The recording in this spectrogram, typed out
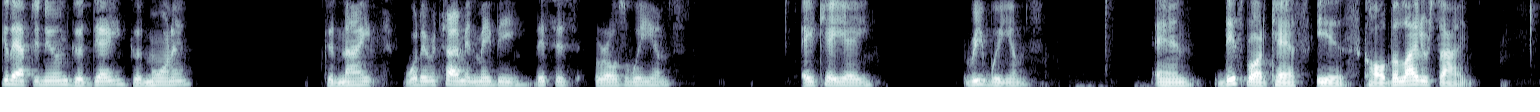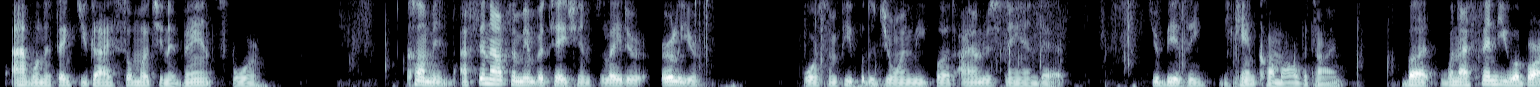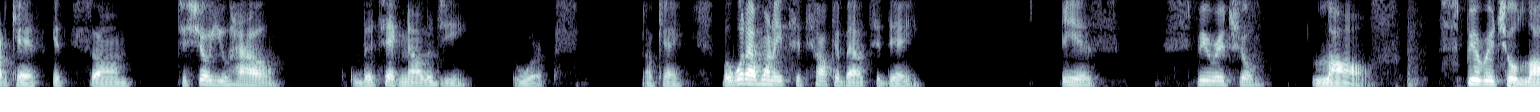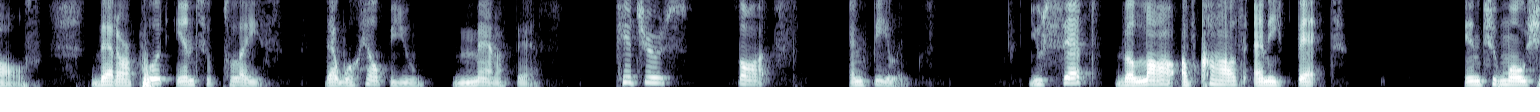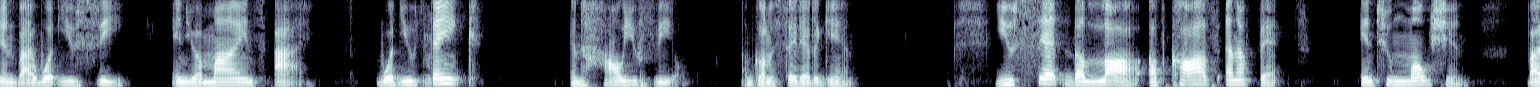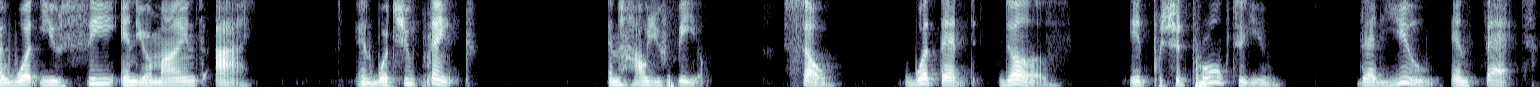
Good afternoon, good day, good morning, good night, whatever time it may be. This is Rose Williams, aka Ree Williams, and this broadcast is called The Lighter Side. I want to thank you guys so much in advance for coming. I sent out some invitations later earlier for some people to join me, but I understand that you're busy. You can't come all the time. But when I send you a broadcast, it's um to show you how the technology works. Okay. But what I wanted to talk about today is spiritual laws. Spiritual laws that are put into place that will help you manifest pictures, thoughts, and feelings. You set the law of cause and effect into motion by what you see in your mind's eye, what you think, and how you feel. I'm going to say that again. You set the law of cause and effect into motion by what you see in your mind's eye and what you think and how you feel. So, what that does, it should prove to you that you, in fact,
